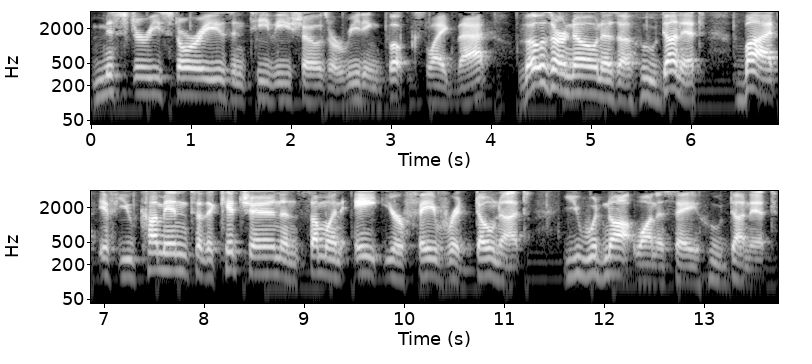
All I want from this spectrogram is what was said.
mystery stories and TV shows or reading books like that, those are known as a who done it. But if you come into the kitchen and someone ate your favorite donut, you would not want to say who done it.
